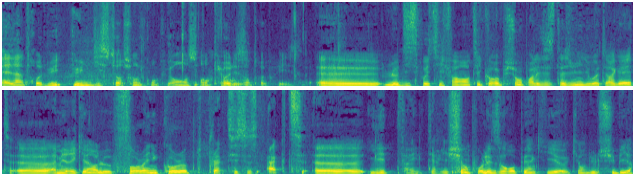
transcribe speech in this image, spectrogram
elle introduit une distorsion de concurrence entre les entreprises. Euh, le dispositif anticorruption par les États-Unis du Watergate euh, américain, le Foreign Corrupt Practices Act, euh, il, est, enfin, il est terrifiant pour les Européens qui, qui ont dû le subir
